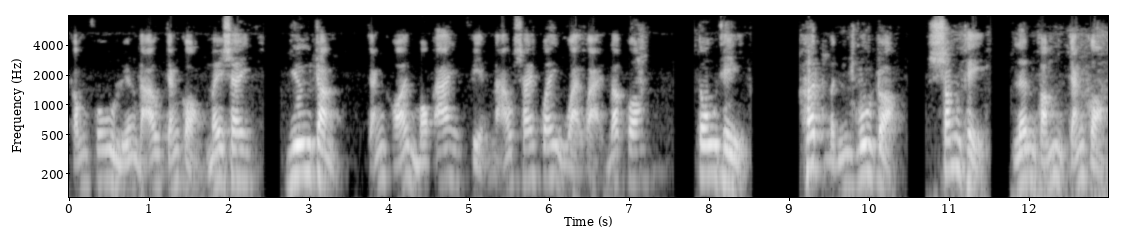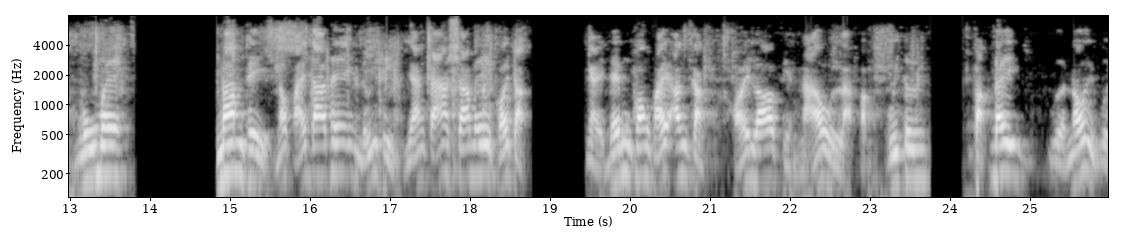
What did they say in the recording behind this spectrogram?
công phu luyện đạo chẳng còn mê say. Dư trần chẳng khỏi một ai, phiền não sái quấy hoài hoài đó con. Tu thì hết bệnh vô tròn sống thì lên phẩm chẳng còn ngu mê. Nam thì nó phải đa thế, nữ thì gian trá sa mê cõi trần ngày đêm con phải ăn cần hỏi lo phiền não là phật vui tươi. Phật đây vừa nói vừa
